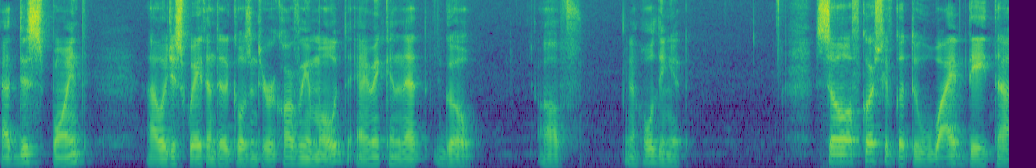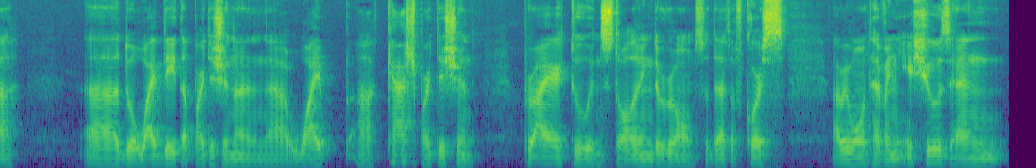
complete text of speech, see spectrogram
at this point I will just wait until it goes into recovery mode and we can let go of you know holding it. So of course we've got to wipe data, uh, do a wipe data partition and uh, wipe uh, cache partition prior to installing the ROM so that of course uh, we won't have any issues. And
